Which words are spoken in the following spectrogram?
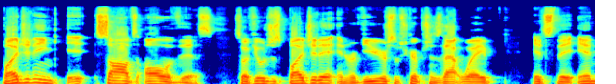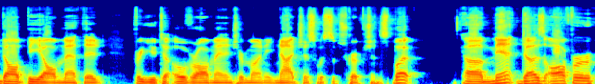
Budgeting, it solves all of this. So if you'll just budget it and review your subscriptions that way, it's the end all be all method for you to overall manage your money, not just with subscriptions. But uh, Mint does offer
